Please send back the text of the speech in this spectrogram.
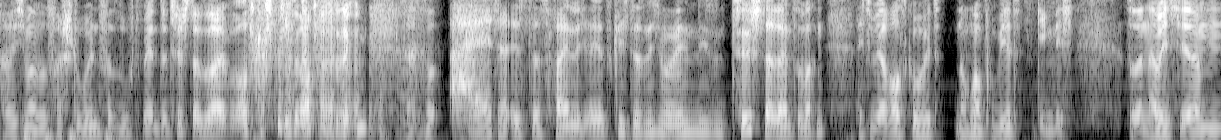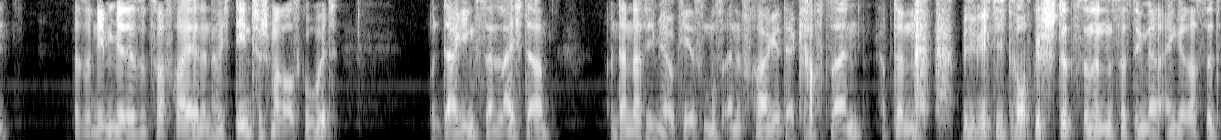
Habe ich immer so verstohlen versucht, während der Tisch da so halb rauskommt, das drauf zu drücken. Also, Alter, ist das peinlich, ey. Jetzt krieg ich das nicht mal hin, diesen Tisch da reinzumachen. Hab ich den wieder rausgeholt, nochmal probiert, ging nicht. So, dann habe ich, ähm, also neben mir der Sitz war frei, dann habe ich den Tisch mal rausgeholt und da ging es dann leichter. Und dann dachte ich mir, okay, es muss eine Frage der Kraft sein. Hab dann mich richtig drauf gestützt und dann ist das Ding da eingerastet.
